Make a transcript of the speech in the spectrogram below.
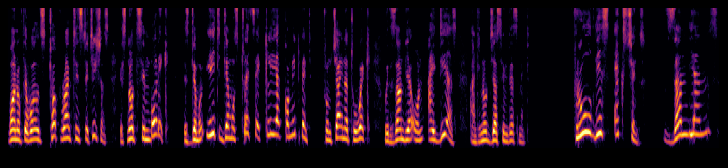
one of the world's top ranked institutions, is not symbolic. It demonstrates a clear commitment from China to work with Zambia on ideas and not just investment. Through this exchange, Zambians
